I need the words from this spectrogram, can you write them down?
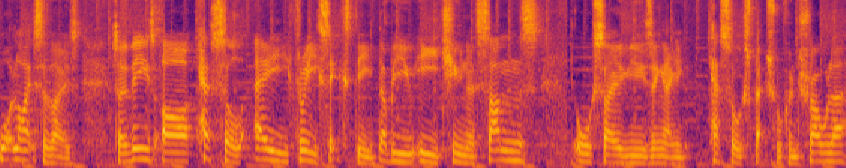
what lights are those? So these are Kessil A360 WE tuner suns also using a Kessil spectral controller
